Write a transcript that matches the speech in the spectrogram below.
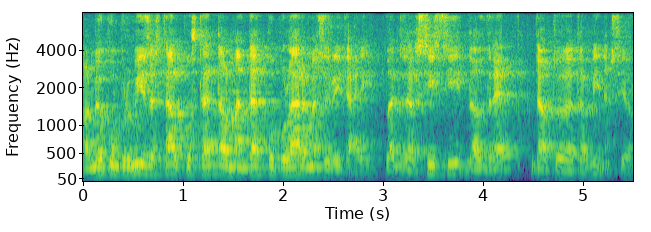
el meu compromís està al costat del mandat popular majoritari, l'exercici del dret d'autodeterminació.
